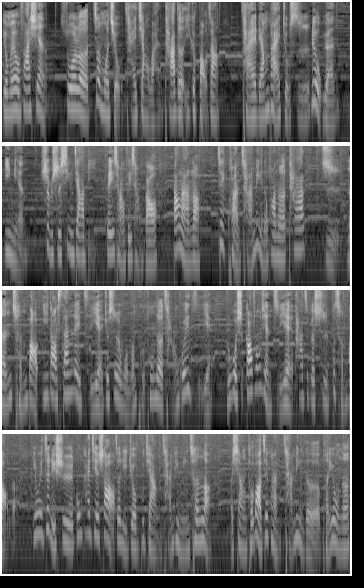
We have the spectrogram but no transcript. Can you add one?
有没有发现说了这么久才讲完它的一个保障，才两百九十六元一年，是不是性价比非常非常高？当然了，这款产品的话呢，它只能承保一到三类职业，就是我们普通的常规职业。如果是高风险职业，它这个是不承保的。因为这里是公开介绍，这里就不讲产品名称了。想投保这款产品的朋友呢，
